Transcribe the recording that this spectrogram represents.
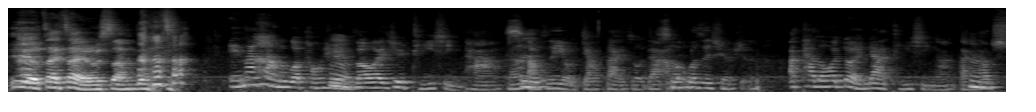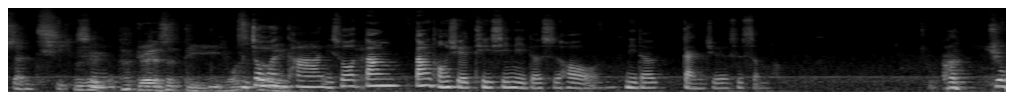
一而再再而三这样子。哎、欸，那像如果同学有时候会去提醒他，嗯、可能老师也有交代说这样，或是学学啊，他都会对人家的提醒啊感到生气，嗯、是他觉得是敌意。你就问他，你说当当同学提醒你的时候，你的感觉是什么？啊，就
